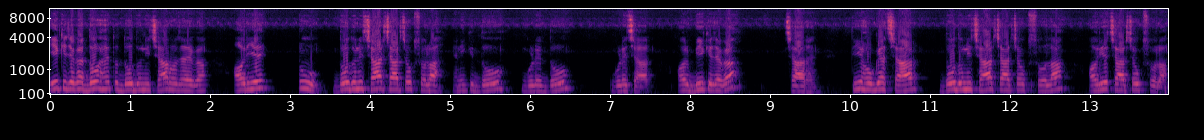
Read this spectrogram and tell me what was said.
ए की जगह दो है तो दो दूनी चार हो जाएगा। और ये टू, दो दूनी चार चार चौक सोलह, यानी कि दो गुड़े दो, गुड़े चार, और बी की जगह चार है। तो ये हो गया चार, दो दूनी चार चार चौक सोलह, और ये चार चौक सोलह।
